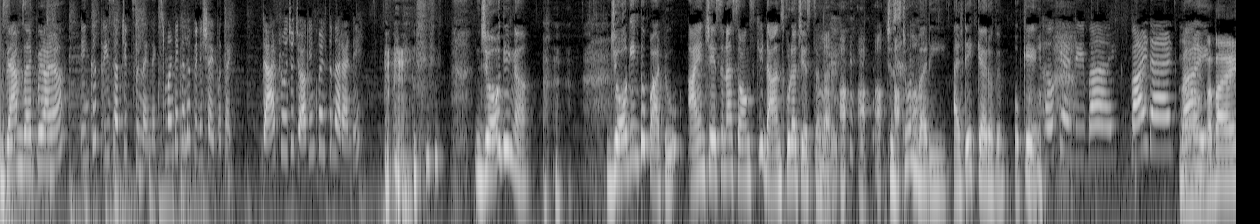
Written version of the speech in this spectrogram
ఎగ్జామ్స్ అయిపోయాయా? ఇంకా త్రీ సబ్జెక్ట్స్ ఉన్నాయి. నెక్స్ట్ మండే కల్లా ఫినిష్ అయిపోతాయి. డాడ్ రోజు జాగింగ్ వెళ్తున్నారా అండి జాగింగా జాగింగ్తో పాటు ఆయన చేసిన సాంగ్స్కి డాన్స్ కూడా చేస్తున్నారు. Just don't worry I take care of him okay okay అండి bye bye dad bye bye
